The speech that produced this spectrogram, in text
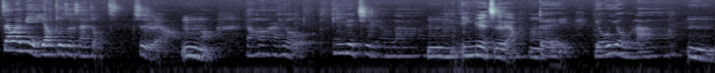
在外面也要做这三种治疗，嗯。好然后还有音乐治疗啦，嗯，音乐治疗，嗯。对，游泳啦，嗯。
